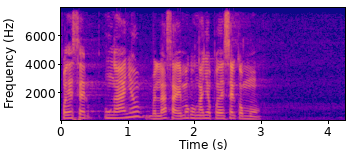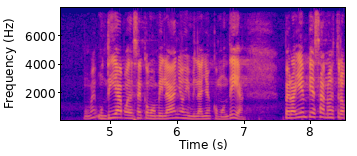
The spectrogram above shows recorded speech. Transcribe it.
puede ser un año, ¿verdad? Sabemos que un año puede ser como un día puede ser como mil años y mil años como un día. Pero ahí empieza nuestra,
